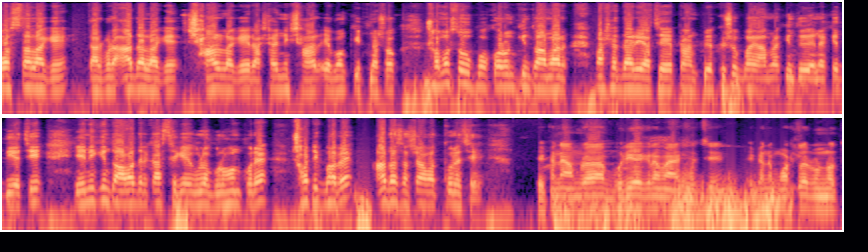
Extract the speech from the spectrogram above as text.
বস্তা লাগে তারপরে আদা লাগে, সার লাগে, রাসায়নিক সার এবং কীটনাশক, সমস্ত উপকরণ কিন্তু আমার পাশে দাঁড়িয়ে আছে প্রাণপ্রিয় কৃষক ভাই, আমরা কিন্তু এনাকে দিয়েছি। ইনি কিন্তু আমাদের কাছ থেকে এগুলো গ্রহণ করে সঠিকভাবে আদা চাষাবাদ করেছে। এখানে আমরা ভুরিয়া গ্রামে এসেছি। এখানে মশলার উন্নত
